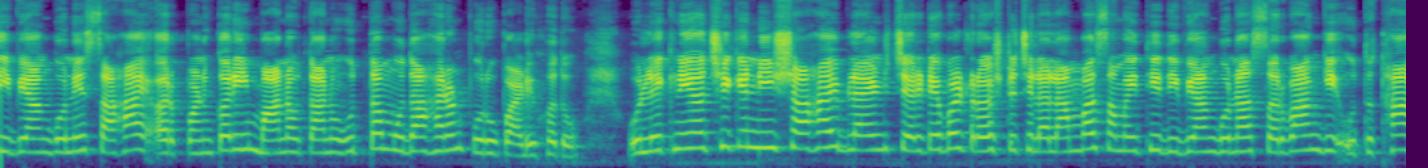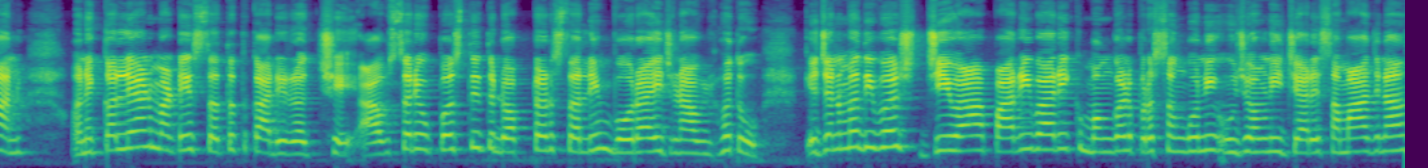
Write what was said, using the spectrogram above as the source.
દિવ્યાંગોને સહાય અર્પણ કરી માનવતાનું ઉત્તમ ઉદાહરણ પૂરું પાડ્યું હતું. ઉલ્લેખનીય છે કે નિસહાય બ્લાઇન્ડ ચેરિટેબલ ટ્રસ્ટ છેલ્લા લાંબા સમયથી દિવ્યાંગોના સર્વાંગી ઉત્થાન અને કલ્યાણ માટે સતત કાર્યરત છે. આ અવસરે ઉપસ્થિત ડોક્ટર સલીમ વોરાએ જણાવ્યું હતું કે જન્મદિવસ જેવા પારિવારિક મંગળ પ્રસંગોની ઉજવણી જ્યારે સમાજના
